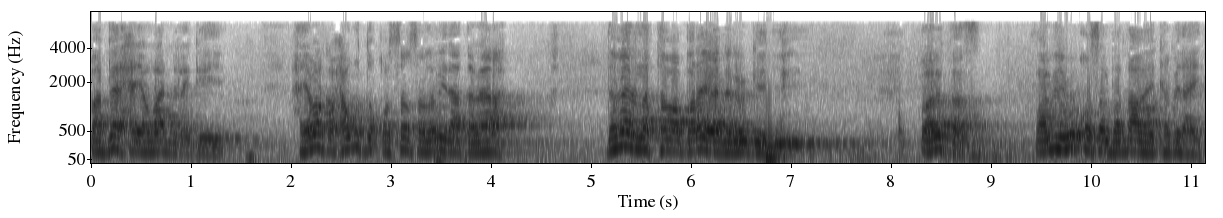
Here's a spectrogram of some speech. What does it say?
baa beer xayawaanna la geeyey. Xayawaanka waxaa ugu doqonsan salamadaa dameeraha dameer la tababaray baa naloo geeyey. Maalintaas maalmihii ugu qosol badnaabay ka mid ahayd.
